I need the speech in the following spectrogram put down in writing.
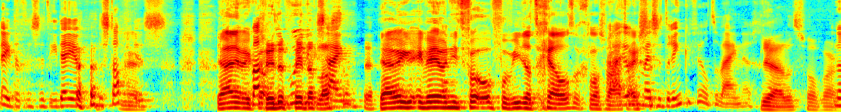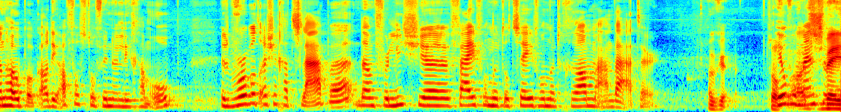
Nee, dat is het idee ook van de stapjes. Ja, nee, ik, Vind dat lastig? zijn. Ja. ja, ik, ik weet ook niet voor, voor wie dat geldt, een glas Ja, water heel veel extra. mensen drinken veel te weinig. ja, dat is wel waar. En dan hopen ook al die afvalstoffen in hun lichaam op. Dus bijvoorbeeld als je gaat slapen, dan verlies je 500 tot 700 gram aan water. Oké, Toch Heel veel mensen Zweten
